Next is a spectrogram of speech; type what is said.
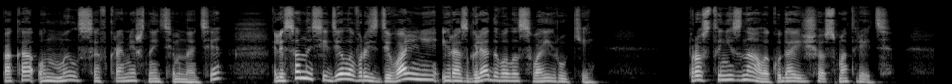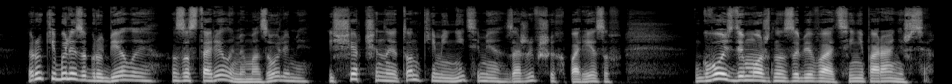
Пока он мылся в кромешной темноте, Лисана сидела в раздевальне и разглядывала свои руки. Просто не знала, куда еще смотреть. Руки были загрубелые, застарелыми мозолями, исчерченные тонкими нитями заживших порезов. Гвозди можно забивать, и не поранишься.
